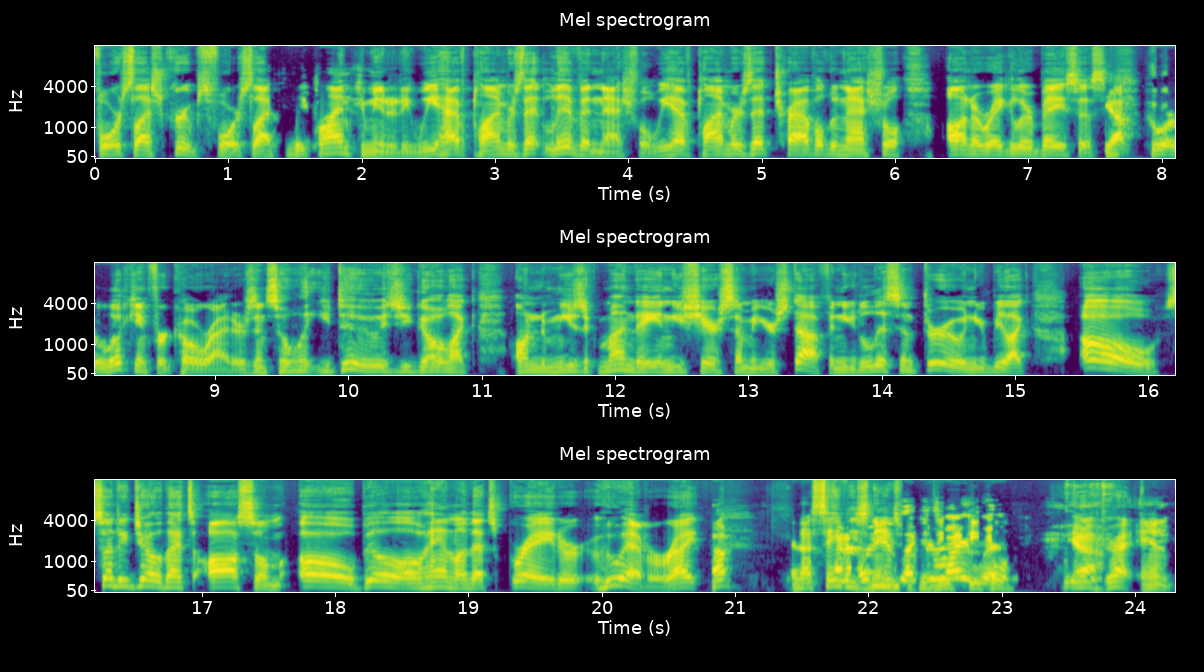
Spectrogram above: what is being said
forward slash groups forward slash the climb community. We have climbers that live in Nashville. We have climbers that travel to Nashville on a regular basis Yep. who are looking for co-writers. And so what you do is you go like on the Music Monday and you share some of your stuff and you listen through and you'd be like, oh, Sunday Joe, that's awesome. Oh, Bill O'Hanlon, that's great, or whoever, right? Yep. And I say And these names because to these write people, Yeah. right? And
